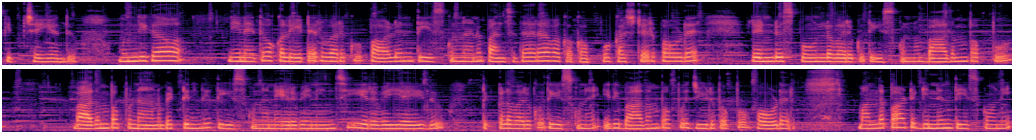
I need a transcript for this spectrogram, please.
స్కిప్ చేయొద్దు. ముందుగా నేనైతే ఒక లీటర్ వరకు పాలను తీసుకున్నాను. పంచదార ఒక కప్పు కస్టర్డ్ పౌడర్ రెండు స్పూన్ల వరకు తీసుకున్నాను. బాదం పప్పు బాదం పప్పు నానబెట్టింది తీసుకున్నాను. ఇరవై నుంచి ఇరవై ఐదు పిక్కల వరకు తీసుకున్నాను ఇది బాదం పప్పు జీడిపప్పు పౌడర్. మందపాటి గిన్నెను తీసుకొని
